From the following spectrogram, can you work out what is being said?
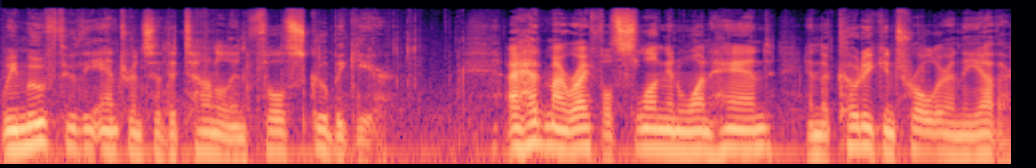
We moved through the entrance of the tunnel in full scuba gear. I had my rifle slung in one hand and the Cody controller in the other.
